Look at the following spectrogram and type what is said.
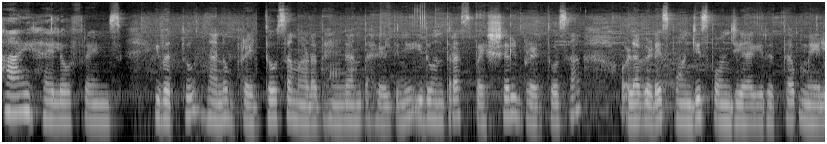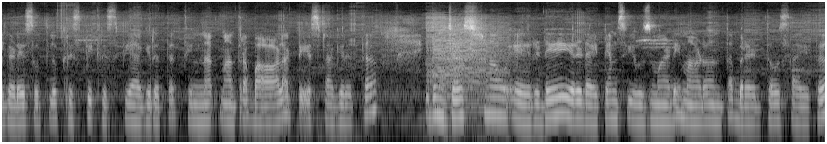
ಹಾಯ್, ಹಲೋ ಫ್ರೆಂಡ್ಸ್. ಇವತ್ತು ನಾನು ಬ್ರೆಡ್ ದೋಸೆ ಮಾಡೋದು ಹೆಂಗೆ ಅಂತ ಹೇಳ್ತೀನಿ. ಇದು ಒಂಥರ ಸ್ಪೆಷಲ್ ಬ್ರೆಡ್ ದೋಸೆ. ಒಳಗಡೆ ಸ್ಪಾಂಜಿ ಸ್ಪಾಂಜಿ ಆಗಿರುತ್ತೆ, ಮೇಲ್ಗಡೆ ಸುತ್ತಲೂ ಕ್ರಿಸ್ಪಿ ಕ್ರಿಸ್ಪಿ ಆಗಿರುತ್ತೆ, ತಿನ್ನೋಕೆ ಮಾತ್ರ ಭಾಳ ಟೇಸ್ಟ್ ಆಗಿರುತ್ತೆ. ಇದನ್ನು ಜಸ್ಟ್ ನಾವು ಎರಡೇ ಎರಡು ಐಟಮ್ಸ್ ಯೂಸ್ ಮಾಡಿ ಮಾಡೋವಂಥ ಬ್ರೆಡ್ ದೋಸೆ ಇದು.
